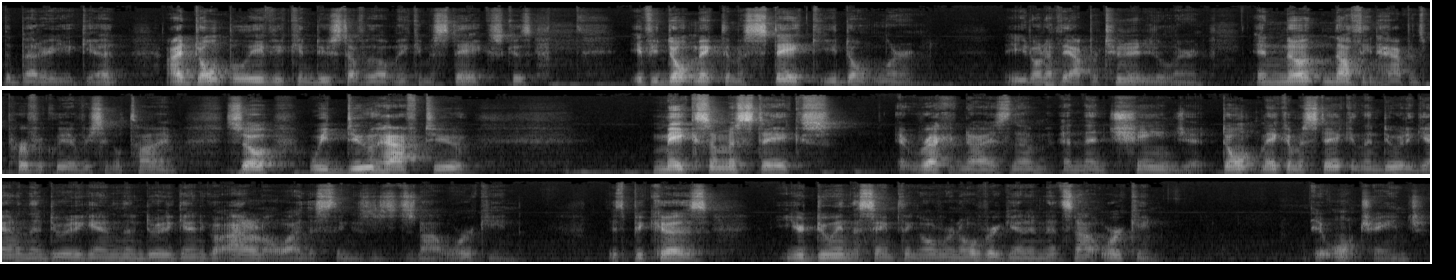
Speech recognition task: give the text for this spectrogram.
the better you get. I don't believe you can do stuff without making mistakes because if you don't make the mistake, you don't learn. You don't have the opportunity to learn. And no, nothing happens perfectly every single time. So we do have to make some mistakes, recognize them, and then change it. Don't make a mistake and then do it again and then do it again and then do it again and go, I don't know why this thing is just not working. It's because you're doing the same thing over and over again and it's not working. It won't change.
